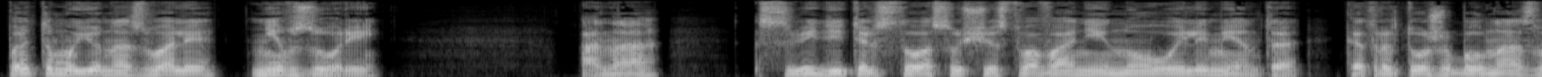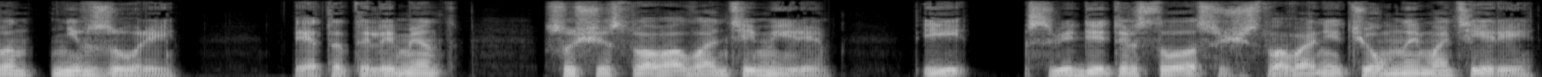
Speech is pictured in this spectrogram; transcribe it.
поэтому ее назвали невзорий. Она свидетельство о существовании нового элемента, который тоже был назван невзорий. Этот элемент существовал в антимире и свидетельствовал о существовании темной материи.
